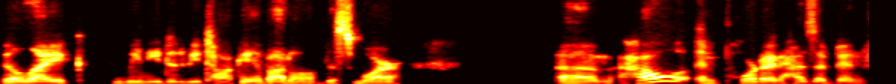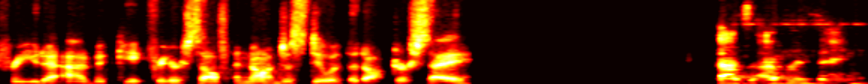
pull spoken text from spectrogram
feel like we needed to be talking about all of this more. Um, how important has it been for you to advocate for yourself and not just do what the doctors say? That's everything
